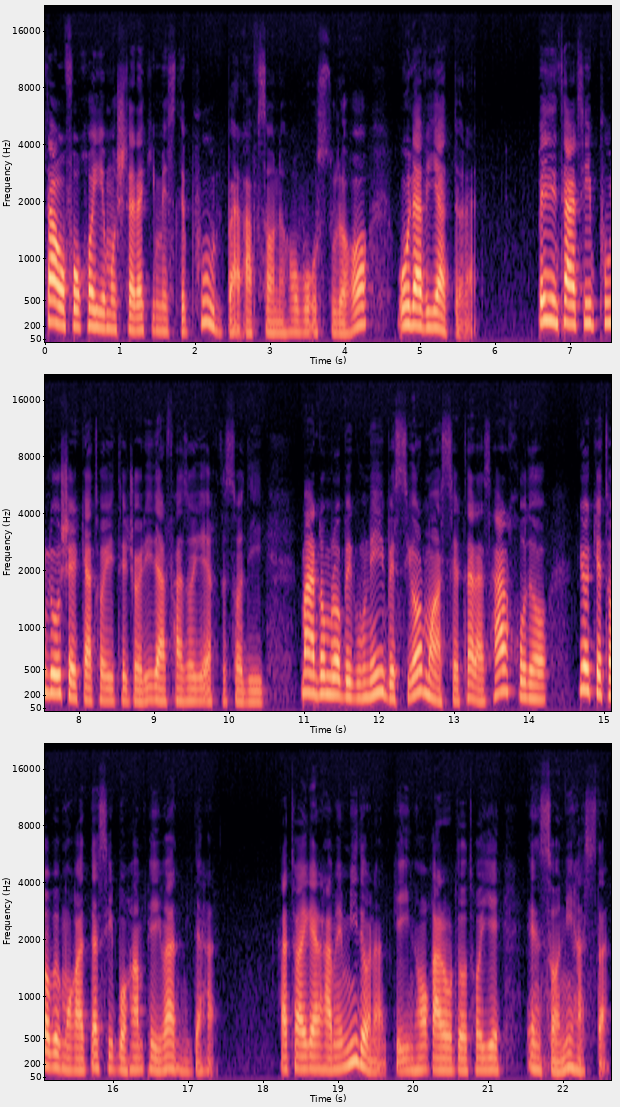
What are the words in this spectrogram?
توافقهای مشترکی مثل پول بر افسانه ها و اسطوره ها اولویت دارد. بدین ترتیب پول و شرکت های تجاری در فضای اقتصادی مردم را به گونه بسیار موثرتر از هر خدا یا کتاب مقدسی با هم پیوند می دهند. حتی اگر همه می دانند که اینها قراردادهای انسانی هستند.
